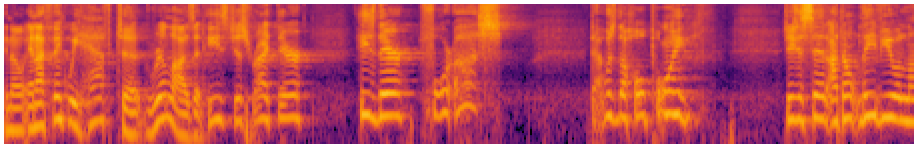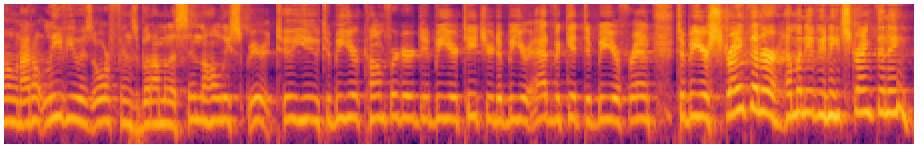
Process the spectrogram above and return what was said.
You know, and I think we have to realize that He's just right there. He's there for us. That was the whole point. Jesus said, I don't leave you alone. I don't leave you as orphans, but I'm going to send the Holy Spirit to you to be your comforter, to be your teacher, to be your advocate, to be your friend, to be your strengthener. How many of you need strengthening?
